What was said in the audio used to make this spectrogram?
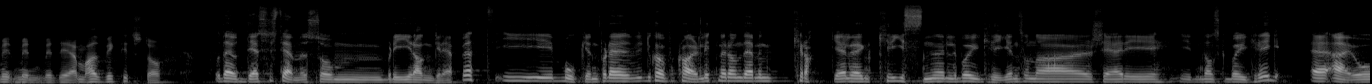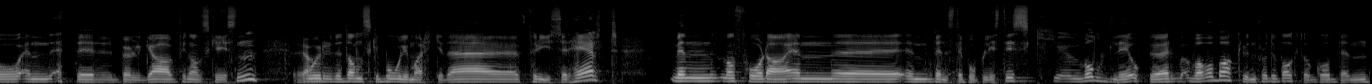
Men, men, men det er meget vigtigt stof. Og det er jo det systemet som blir angrepet i boken. For det, du kan jo forklare litt mer om det, men krakket eller den krisen eller borgerkrigen som da skjer i, i den danske borgerkrig, eh, er jo en etterbølge av finanskrisen, Ja. hvor det danske boligmarkedet fryser helt. Men man får da en, eh, en venstrepopulistisk, eh, voldelig oppgjør. Hva var bakgrunnen for at du valgte å gå den,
